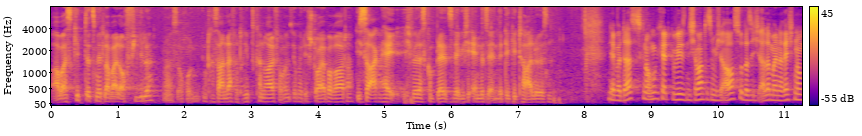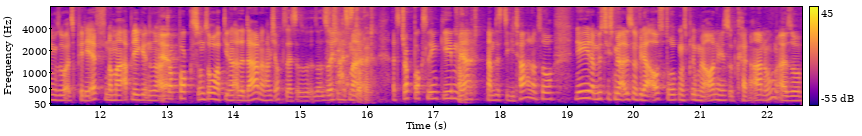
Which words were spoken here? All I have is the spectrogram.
Aber es gibt jetzt mittlerweile auch viele, das ist auch ein interessanter Vertriebskanal für uns über die Steuerberater, die sagen, hey, ich will das komplett jetzt wirklich Ende zu Ende digital lösen. Ja, aber das ist genau umgekehrt gewesen. Ich mache das nämlich auch so, dass ich alle meine Rechnungen so als PDF nochmal ablege in so einer ja. Dropbox und so, habe die dann alle da. Und dann habe ich auch gesagt, also soll ich Ihnen das mal doppelt. als Dropbox-Link geben? Ja, dann haben Sie es digital und so. Nee, dann müsste ich es mir alles nur wieder ausdrucken, das bringt mir auch nichts und keine Ahnung. Also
